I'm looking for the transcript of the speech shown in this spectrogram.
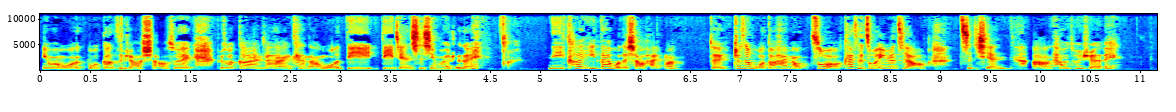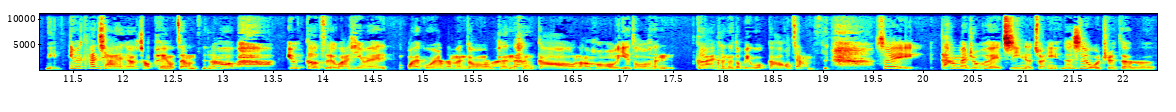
因为我我个子比较小，所以比如说个案家长看到我第一第一件事情会觉得，哎，你可以带我的小孩吗？对，就是我都还没有做开始做音乐治疗之前啊，他们会觉得，哎，你因为看起来很像小朋友这样子，然后因为个子的关系，因为外国人他们都很很高，然后也都很个案可能都比我高这样子，所以他们就会质疑你的专业。但是我觉得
